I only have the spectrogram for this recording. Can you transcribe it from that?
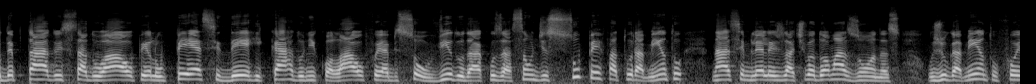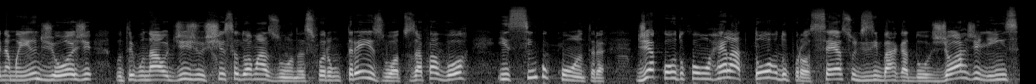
deputado estadual pelo PSD, Ricardo Nicolau, foi absolvido da acusação de superfaturamento na Assembleia Legislativa do Amazonas. O julgamento foi na manhã de hoje no Tribunal de Justiça do Amazonas. Foram três votos a favor e cinco contra. De acordo com o relator do processo, o desembargador Jorge Lins,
